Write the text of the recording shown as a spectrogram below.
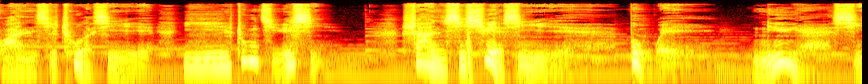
宽兮绰兮，以中绝兮；善兮血兮，不为虐兮。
